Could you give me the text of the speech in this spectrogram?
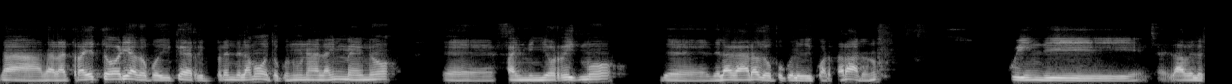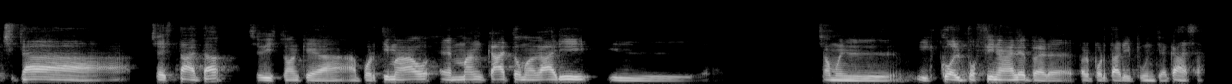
da, dalla traiettoria, dopodiché riprende la moto con un'ala in meno, eh, fa il miglior ritmo de, della gara dopo quello di Quartararo. No? Quindi cioè, la velocità c'è stata, si è visto anche a, a Portimao, è mancato magari il, diciamo, il, il colpo finale per, per, portare i punti a casa.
